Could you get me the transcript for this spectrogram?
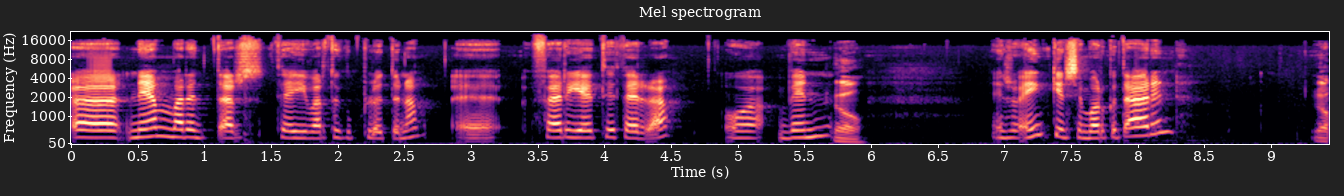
uh, nema reyndar þegar ég var að taka upp plötuna, uh, fer ég til þeirra og vinn Já, eins og enginn sem morgudagurinn, já,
